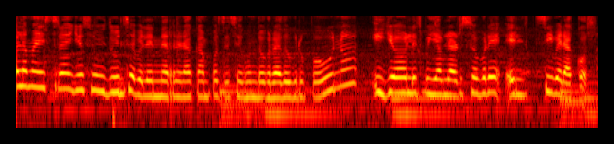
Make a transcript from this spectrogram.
Hola maestra, yo soy Dulce Belén Herrera Campos de segundo grado grupo 1 y yo les voy a hablar sobre el ciberacoso.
